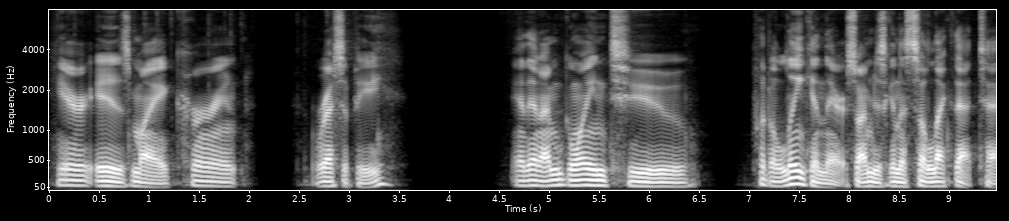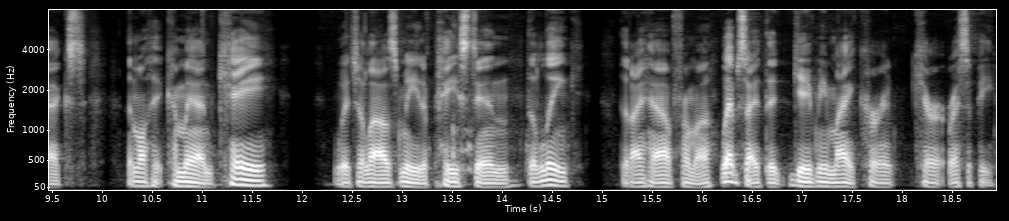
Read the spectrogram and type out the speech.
here is my current recipe. And then I'm going to put a link in there. So I'm just going to select that text. Then I'll hit Command K, which allows me to paste in the link that I have from a website that gave me my current carrot recipe.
